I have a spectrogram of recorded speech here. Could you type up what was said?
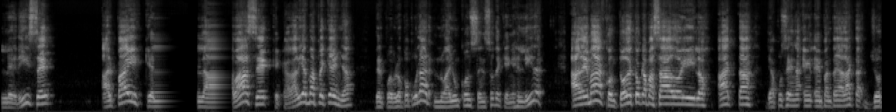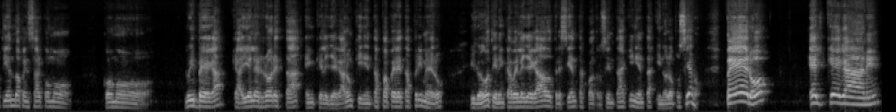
le dice al país que la base, que cada día es más pequeña, del pueblo popular. No hay un consenso de quién es el líder. Además, con todo esto que ha pasado y los actas, ya puse en, pantalla el acta, yo tiendo a pensar como, como Luis Vega, que ahí el error está en que le llegaron 500 papeletas primero y luego tienen que haberle llegado 300, 400 a 500 y no lo pusieron. Pero el que gane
